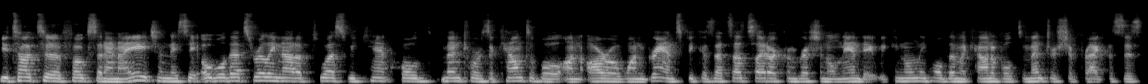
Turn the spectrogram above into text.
you talk to folks at NIH and they say, oh, well, that's really not up to us. We can't hold mentors accountable on R01 grants because that's outside our congressional mandate. We can only hold them accountable to mentorship practices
